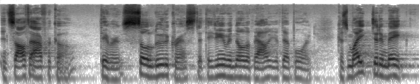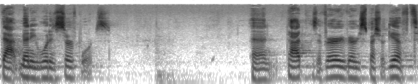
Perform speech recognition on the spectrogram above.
in South Africa they were so ludicrous that they didn't even know the value of that board. Because Mike didn't make that many wooden surfboards. And that was a very, very special gift.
